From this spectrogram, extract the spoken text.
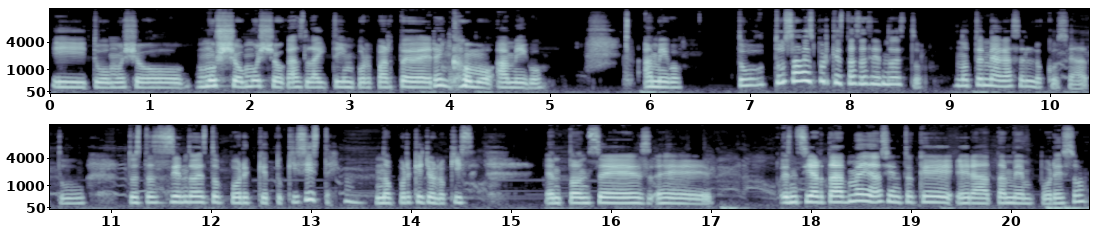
y tuvo mucho, mucho, mucho gaslighting por parte de Eren como amigo. Amigo, tú, tú sabes por qué estás haciendo esto. No te me hagas el loco. O sea, tú, tú estás haciendo esto porque tú quisiste, mm. no porque yo lo quise. Entonces, eh, en cierta medida siento que era también por eso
